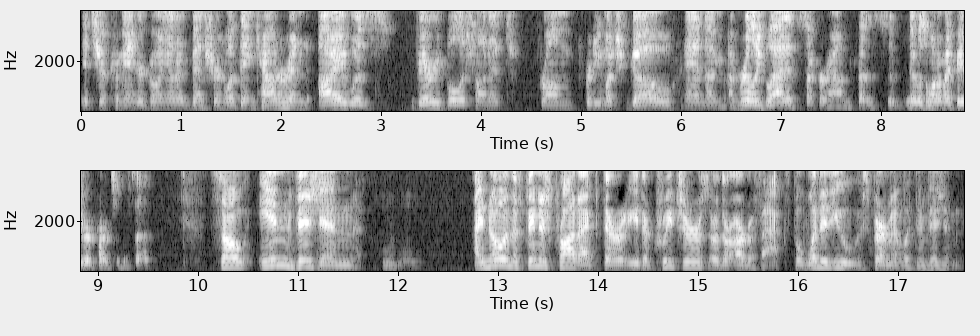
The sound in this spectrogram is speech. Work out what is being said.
it's your commander going on an adventure and what they encounter. And I was very bullish on it from pretty much go, and I'm, I'm really glad it stuck around because it, it was one of my favorite parts of the set. So in Vision, I know in the finished product there are either creatures or they're artifacts, but what did you experiment with in Vision?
